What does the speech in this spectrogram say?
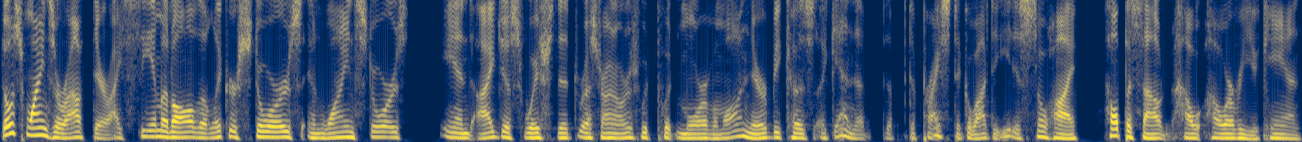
Those wines are out there. I see them at all the liquor stores and wine stores. And I just wish that restaurant owners would put more of them on there because, again, the, the, the price to go out to eat is so high. Help us out how, however you can.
